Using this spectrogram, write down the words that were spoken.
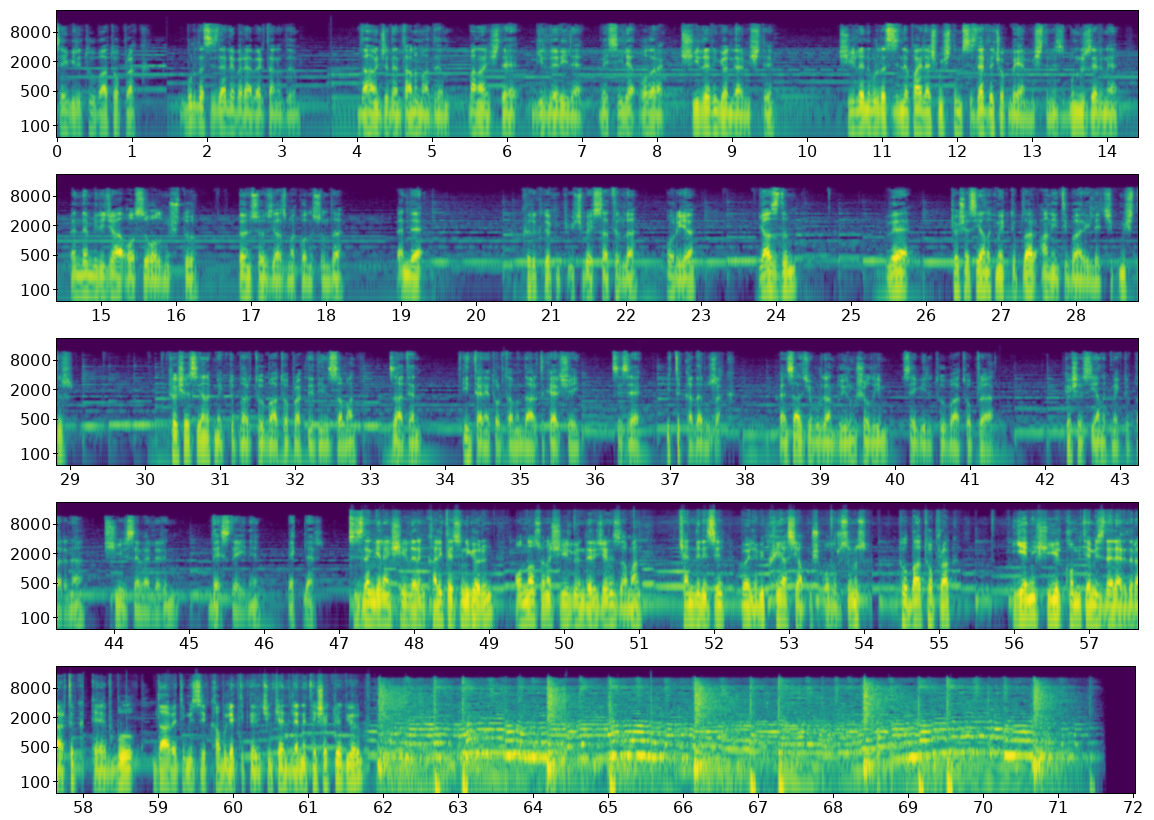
sevgili Tuğba Toprak. Burada sizlerle beraber tanıdığım, daha önceden tanımadığım, bana işte birileriyle vesile olarak şiirlerini göndermişti. Şiirlerini burada sizinle paylaşmıştım. Sizler de çok beğenmiştiniz. Bunun üzerine benden bir rica olsu olmuştu. Ön söz yazma konusunda. Ben de kırık dökük 3-5 satırla oraya yazdım ve köşesi yanık mektuplar an itibariyle çıkmıştır. Köşesi yanık mektuplar Tuğba Toprak dediğiniz zaman zaten internet ortamında artık her şey size bir tık kadar uzak. Ben sadece buradan duyurmuş olayım sevgili Tuğba Toprak'a. Köşesi yanık mektuplarına şiir severlerin desteğini bekler. Sizden gelen şiirlerin kalitesini görün. Ondan sonra şiir göndereceğiniz zaman kendinizi böyle bir kıyas yapmış olursunuz. Tuğba Toprak yeni şiir komitemizdelerdir artık. Ee, bu davetimizi kabul ettikleri için kendilerine teşekkür ediyorum.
